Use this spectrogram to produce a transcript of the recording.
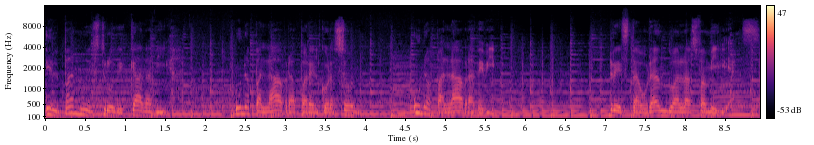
el pan nuestro de cada día. Una palabra para el corazón, una palabra de vida. Restaurando a las familias.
